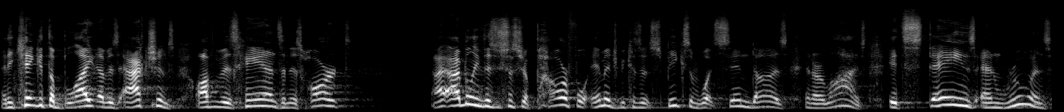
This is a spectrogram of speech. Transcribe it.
And he can't get the blight of his actions off of his hands and his heart. I, I believe this is such a powerful image because it speaks of what sin does in our lives. It stains and ruins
